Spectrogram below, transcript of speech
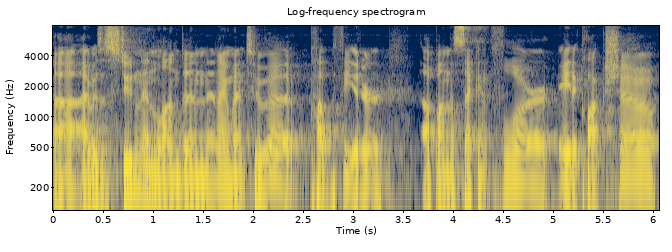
Uh, I was a student in London, and I went to a pub theater up on the second floor, eight o'clock show.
